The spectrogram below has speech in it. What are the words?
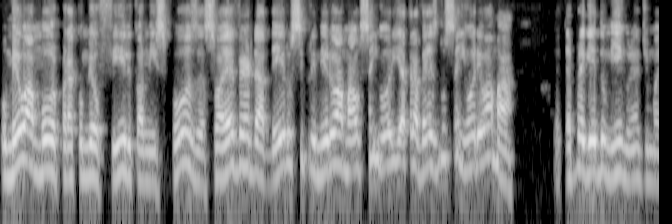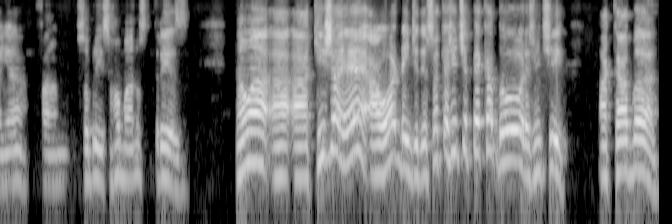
o meu amor para com meu filho, com a minha esposa, só é verdadeiro se primeiro eu amar o Senhor e através do Senhor eu amar. Eu até preguei domingo, né, de manhã, falando sobre isso, Romanos 13. Então, a, a, aqui já é a ordem de Deus, só que a gente é pecador, a gente acaba,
